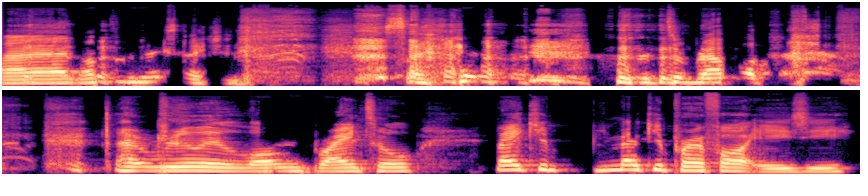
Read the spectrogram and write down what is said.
and on to the next section. so, to wrap up that really long brain tool, make your make your profile easy.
